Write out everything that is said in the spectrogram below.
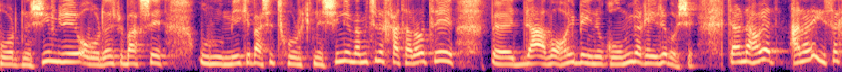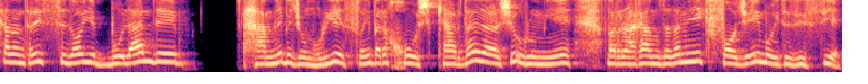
کرد نشین میره آوردنش به بخش ارومیه که بخش ترک نشینه و می‌تونه خطرات دعواهای بین قومی و غیره باشه. در نهایت الان عیسی کلانتری صدای بلند حمله به جمهوری اسلامی برای خوش کردن دریاچه ارومیه و رقم زدن یک فاجعه محیط زیستیه.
